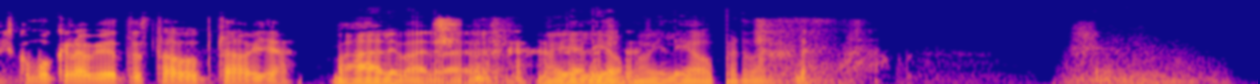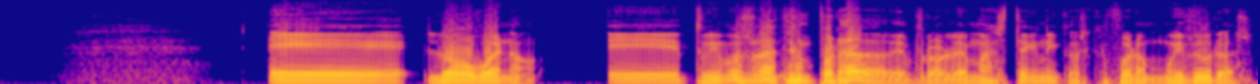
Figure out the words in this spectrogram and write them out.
Es como Cravioto, está adoptado ya. Vale, vale, vale. vale. Me había liado, me había liado, perdón. Eh, luego, bueno, eh, tuvimos una temporada de problemas técnicos que fueron muy duros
